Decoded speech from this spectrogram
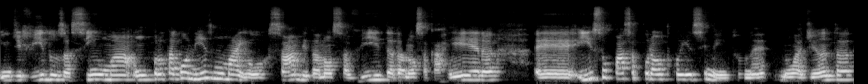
indivíduos assim uma, um protagonismo maior, sabe, da nossa vida, da nossa carreira. É, e isso passa por autoconhecimento, né? Não adianta,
